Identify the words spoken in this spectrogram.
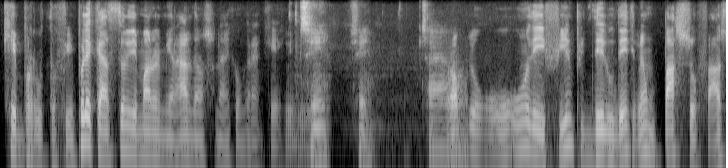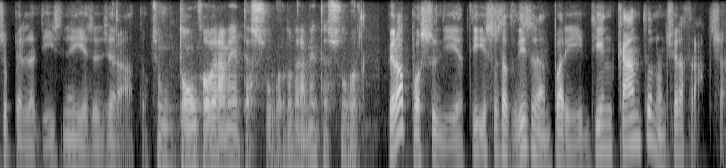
Che brutto film. Poi le canzoni di Manuel Miranda non sono neanche un granché. Quindi Sì, sì. Cioè, Proprio uno dei film più deludenti, per me è un passo falso per la Disney esagerato. c'è un tonfo veramente assurdo, veramente assurdo. Però posso dirti, io sono stato a Disneyland Paris, di Incanto non c'era traccia.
